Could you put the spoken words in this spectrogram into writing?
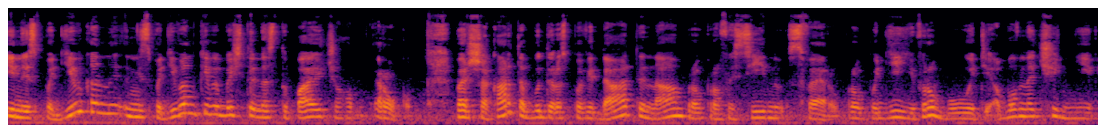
і несподіванки, несподіванки вибачте, наступаючого року. Перша карта буде розповідати нам про професійну сферу, про події в роботі або в навчанні,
